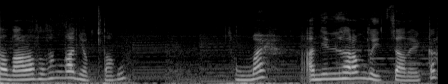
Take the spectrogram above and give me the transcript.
둘다 날아서 상관이 없다고? 정말? 아닌 사람도 있지 않을까?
